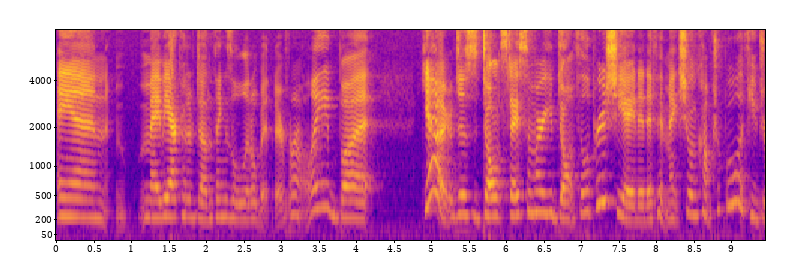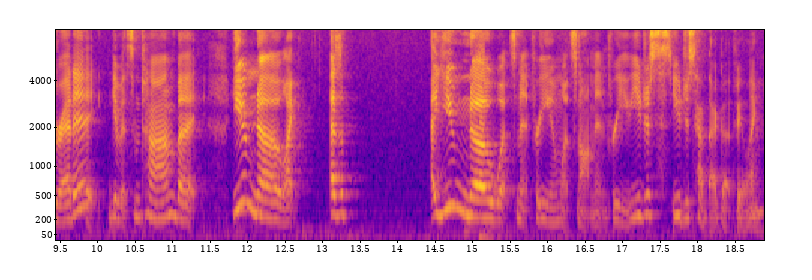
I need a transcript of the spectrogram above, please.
And maybe I could have done things a little bit differently, but yeah, just don't stay somewhere you don't feel appreciated. If it makes you uncomfortable, if you dread it, give it some time. But you know, like, as a you know what's meant for you and what's not meant for you. You just you just have that gut feeling.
